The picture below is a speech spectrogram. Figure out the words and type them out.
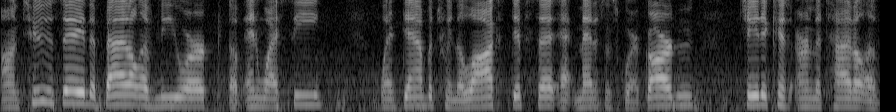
On Tuesday, the Battle of New York of NYC went down between the LOX, Dipset at Madison Square Garden. Jadakiss earned the title of,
